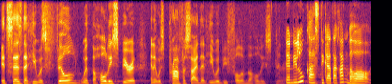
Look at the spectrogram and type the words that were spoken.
it says that he was filled with the Holy Spirit and it was prophesied that he would be full of the Holy Spirit. Dan di Lukas dikatakan bahwa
